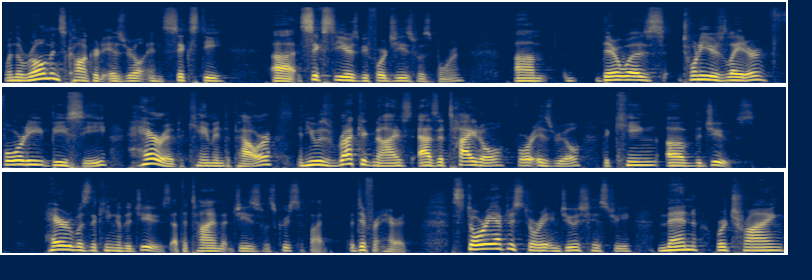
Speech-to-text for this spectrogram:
when the Romans conquered Israel in 60 uh, 60 years before Jesus was born. Um, there was 20 years later, 40 BC, Herod came into power, and he was recognized as a title for Israel, the king of the Jews. Herod was the king of the Jews at the time that Jesus was crucified, a different Herod. Story after story in Jewish history, men were trying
